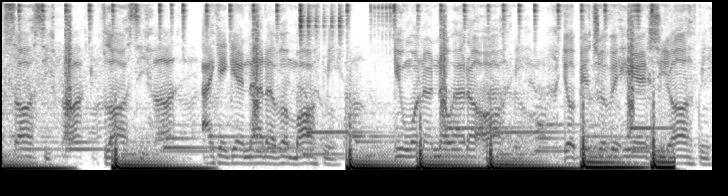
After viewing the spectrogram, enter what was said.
saucy, flossy. I can't get none of them off me. You wanna know how to off me? Your bitch over here, and she off me.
